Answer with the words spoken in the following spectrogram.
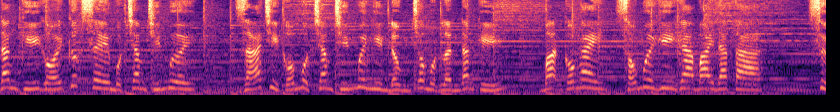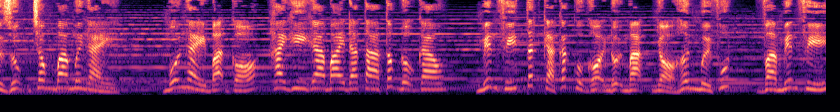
Đăng ký gói cước C190, giá chỉ có 190.000 đồng cho một lần đăng ký. Bạn có ngay 60 GB data, sử dụng trong 30 ngày. Mỗi ngày bạn có 2 GB data tốc độ cao, miễn phí tất cả các cuộc gọi nội mạng nhỏ hơn 10 phút và miễn phí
